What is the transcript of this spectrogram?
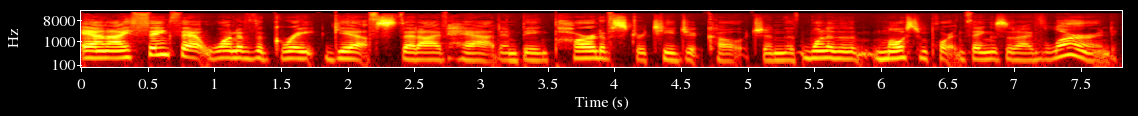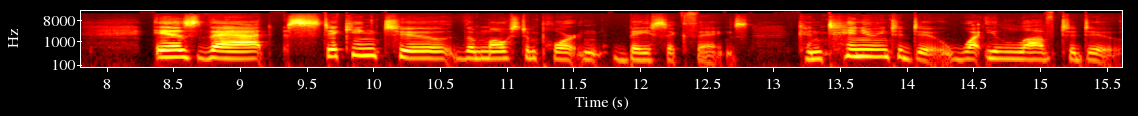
And I think that one of the great gifts that I've had in being part of Strategic Coach, and the, one of the most important things that I've learned, is that sticking to the most important basic things continuing to do what you love to do.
